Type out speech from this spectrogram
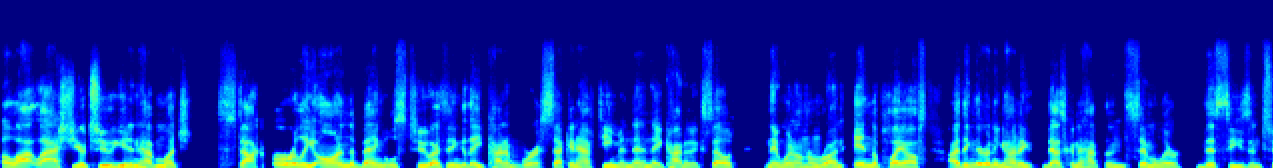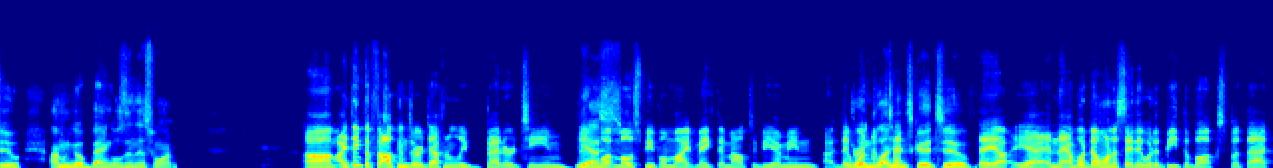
a lot last year too. You didn't have much stock early on in the Bengals too. I think they kind of were a second half team, and then they kind of excelled. And they went on a Mhm. run in the playoffs. I think they're going to kind of that's going to happen similar this season too. I'm going to go Bengals in this one. Um, I think the Falcons are a definitely better team than Yes. what most people might make them out to be. I mean, uh, they Drake wouldn't have London's good too. They are, yeah, and I would, don't want to say they would have beat the Bucks, but that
